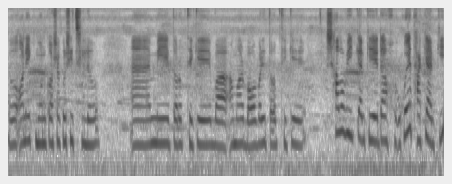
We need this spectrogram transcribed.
তো অনেক মন কষাকষি ছিল। মেয়ের তরফ থেকে বা আমার বাবার বাড়ির তরফ থেকে স্বাভাবিক আর কি এটা হয়ে থাকে আর কি।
